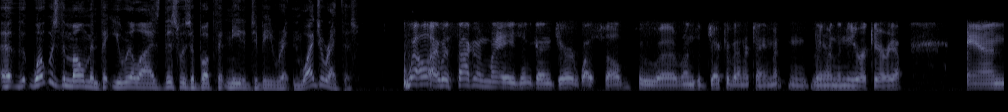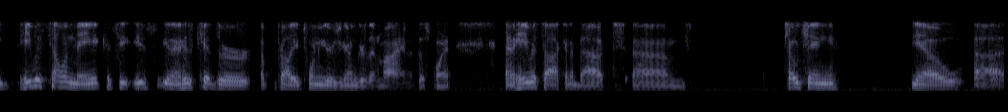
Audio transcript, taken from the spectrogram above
uh, the what was the moment that you realized this was a book that needed to be written? Why'd you write this? Well, I was talking with my agent, guy Jared Weisfeld, who uh, runs Objective Entertainment and there in the New York area, and he was telling me because he, he's, you know, his kids are probably 20 years younger than mine at this point, and he was talking about um, coaching, you know, uh,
